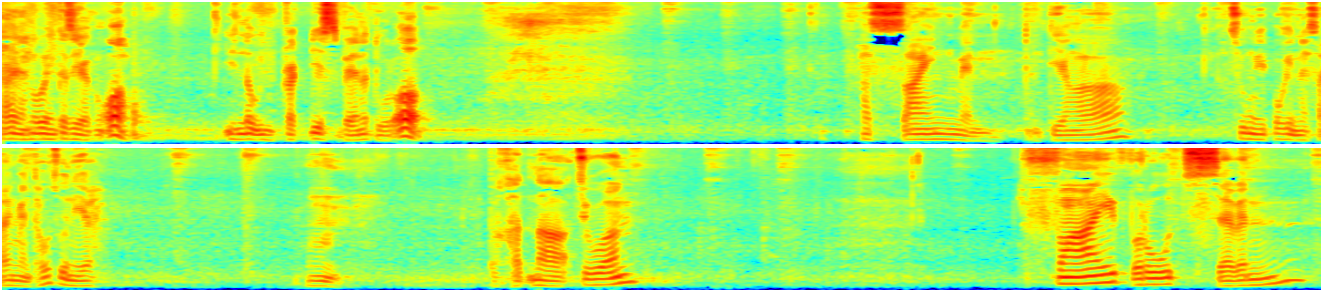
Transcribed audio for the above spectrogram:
tai nan hoeng ka sia oh in lo in practice ve na tur oh assignment tianga chungi pokin assignment tho chu nia um pakhat na chuan 5 root 7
